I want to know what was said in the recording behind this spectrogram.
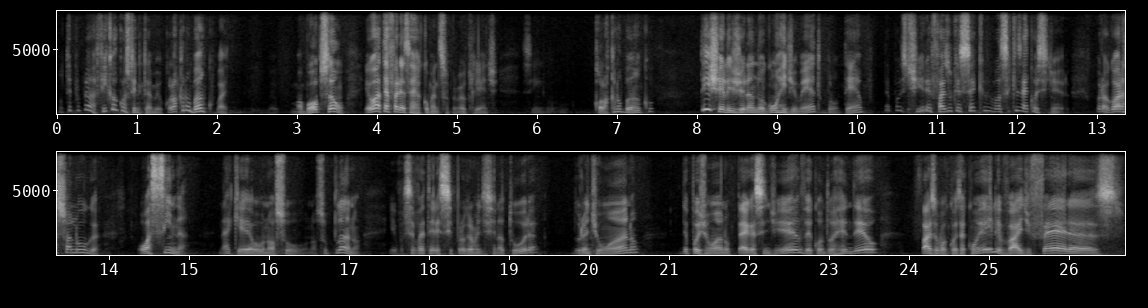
não tem problema, fica com os 30 mil, coloca no banco, vai. Uma boa opção. Eu até faria essa recomendação para o meu cliente. Assim, coloca no banco, deixa ele gerando algum rendimento por um tempo, depois tira e faz o que você, que você quiser com esse dinheiro. Por agora, só aluga ou assina, né, que é o nosso, nosso plano. E você vai ter esse programa de assinatura durante um ano. Depois de um ano, pega esse dinheiro, vê quanto rendeu, faz alguma coisa com ele, vai de férias,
